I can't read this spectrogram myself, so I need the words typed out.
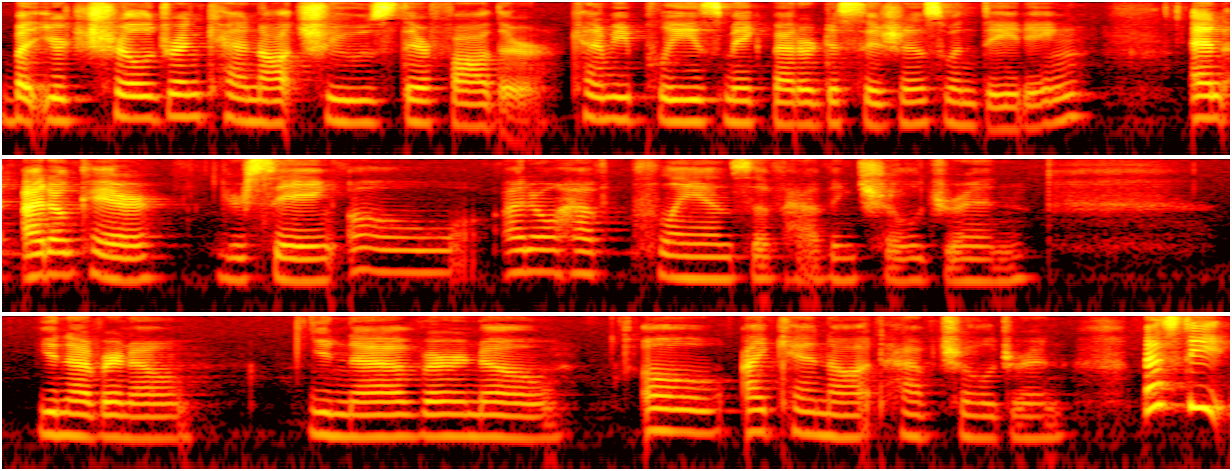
but your children cannot choose their father. Can we please make better decisions when dating? And I don't care. You're saying, oh, I don't have plans of having children. You never know. You never know. Oh, I cannot have children. Bestie,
